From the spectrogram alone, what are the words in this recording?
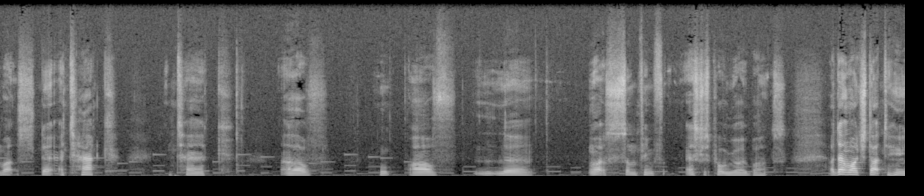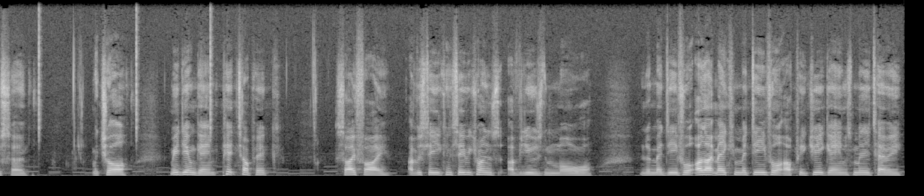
What's the attack? Attack of of the what's something? For, let's just put robots. I don't watch Doctor Who, so mature, medium game, pit topic, sci-fi. Obviously, you can see which ones I've used more. The medieval, I like making medieval RPG games, military,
